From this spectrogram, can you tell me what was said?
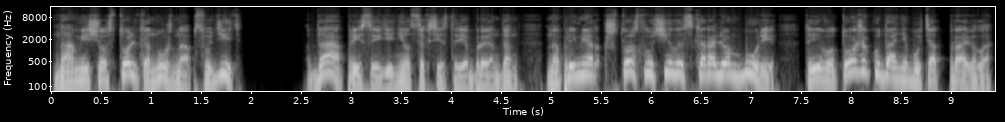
«Нам еще столько нужно обсудить». «Да», — присоединился к сестре Брэндон. «Например, что случилось с королем бури? Ты его тоже куда-нибудь отправила?»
